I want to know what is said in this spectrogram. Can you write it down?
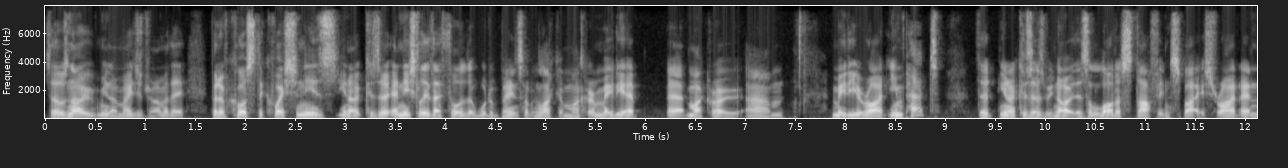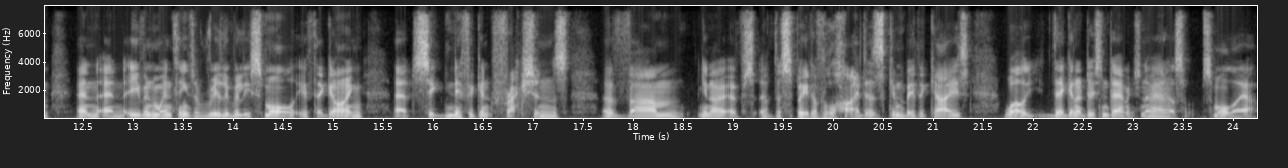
so there was no you know major drama there. But of course, the question is you know because initially they thought it would have been something like a micromedia uh, micro um, meteorite impact that you know because as we know there's a lot of stuff in space right? And and and even when things are really really small if they're going at significant fractions of um, you know of, of the speed of light as can be the case well they're going to do some damage no matter how small they are.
